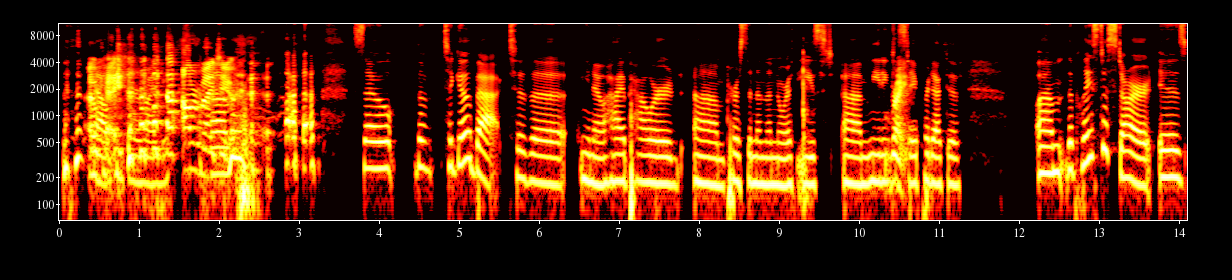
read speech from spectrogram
okay, remind I'll remind um, you. so the to go back to the you know high powered um, person in the northeast um, needing to stay productive um, the place to start is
